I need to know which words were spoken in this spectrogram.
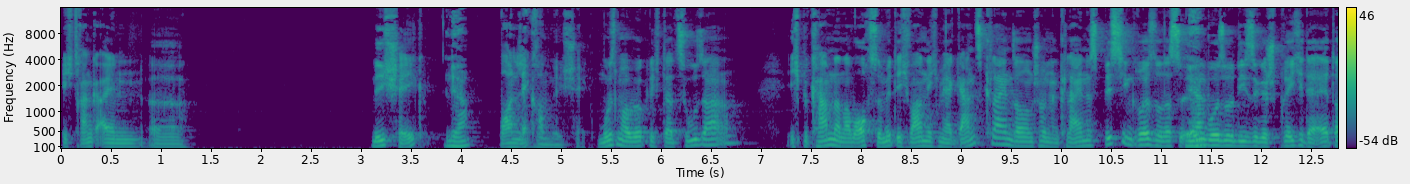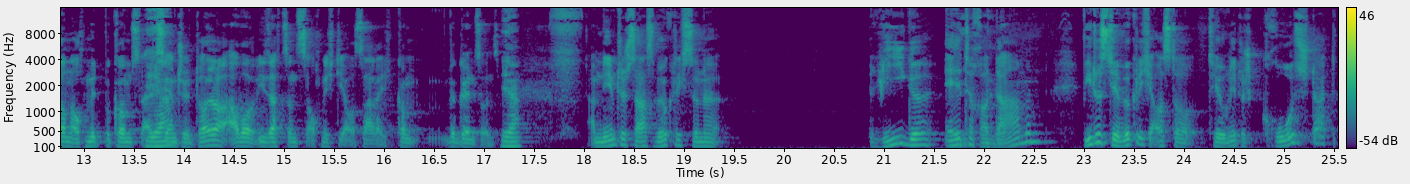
Ich trank einen äh, Milchshake. Ja. War ein leckerer Milchshake. Muss man wirklich dazu sagen. Ich bekam dann aber auch so mit, ich war nicht mehr ganz klein, sondern schon ein kleines bisschen größer, sodass du Ja. irgendwo so diese Gespräche der Eltern auch mitbekommst, als Ja. ganz schön teuer. Aber wie gesagt, sonst auch nicht die Aussage, ich komm, wir gönnen es uns. Ja. Am Nebentisch saß wirklich so eine Riege älterer Damen. wie du es dir wirklich aus der theoretisch Großstadt,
